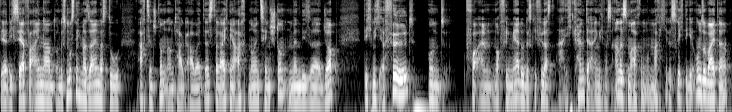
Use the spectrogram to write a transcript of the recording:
der dich sehr vereinnahmt. Und es muss nicht mal sein, dass du 18 Stunden am Tag arbeitest. Da reichen ja 8, 9, 10 Stunden. Wenn dieser Job dich nicht erfüllt und vor allem noch viel mehr du das Gefühl hast, ah, ich könnte eigentlich was anderes machen und mache ich hier das Richtige und so weiter,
